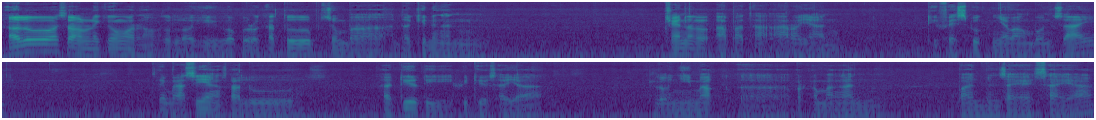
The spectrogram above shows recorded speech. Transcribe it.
Halo assalamualaikum warahmatullahi wabarakatuh. Berjumpa lagi dengan channel Apata Aroyan Di Facebook Nyawang Bonsai. Terima kasih yang selalu hadir di video saya. Lo nyimak uh, perkembangan bahan bonsai saya.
